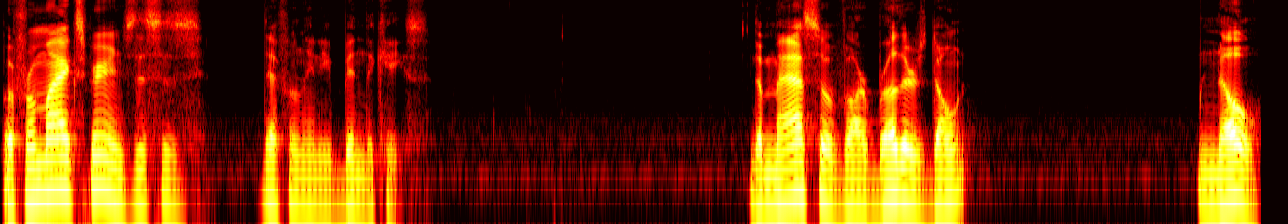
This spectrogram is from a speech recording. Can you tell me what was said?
But from my experience, this has definitely been the case. The mass of our brothers don't know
